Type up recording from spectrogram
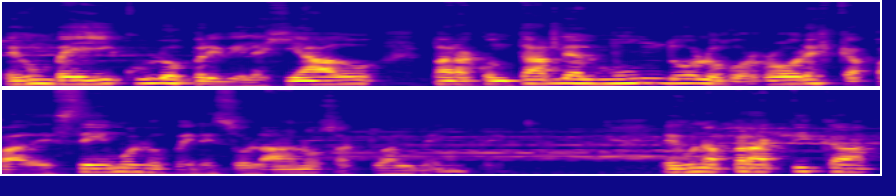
Es un vehículo privilegiado para contarle al mundo los horrores que padecemos los venezolanos actualmente. Es una práctica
